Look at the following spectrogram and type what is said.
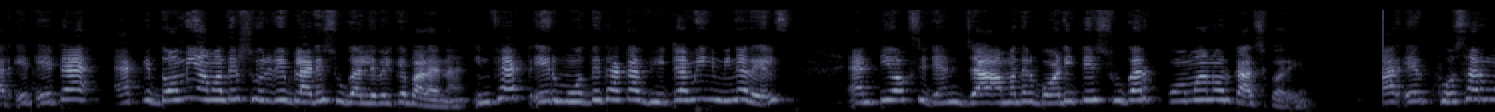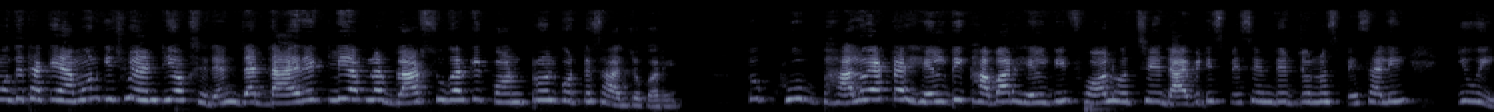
আর এটা একদমই আমাদের শরীরে ব্লাডে সুগার লেভেলকে বাড়ায় না। ইনফ্যাক্ট এর মধ্যে থাকা ভিটামিন মিনারেলস অ্যান্টিঅক্সিডেন্ট যা আমাদের বডিতে সুগার কমানোর কাজ করে। আর এর খোসার মধ্যে থাকে এমন কিছু অ্যান্টিঅক্সিডেন্ট যা ডাইরেক্টলি আপনার ব্লাড সুগারকে কন্ট্রোল করতে সাহায্য করে। তো খুব ভালো একটা হেলদি খাবার হেলদি ফল হচ্ছে ডায়াবেটিস পেশেন্টদের জন্য স্পেশালি কিউই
